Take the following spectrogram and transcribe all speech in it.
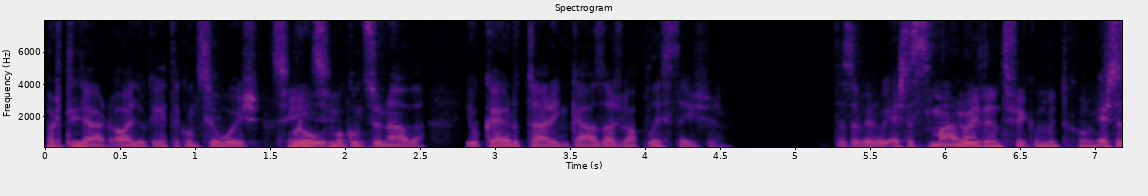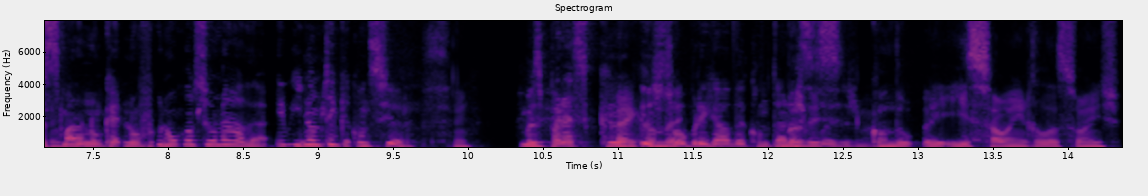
Partilhar, olha, o que é que te aconteceu hoje? Sim, Bro, sim. não aconteceu nada. Eu quero estar em casa a jogar Playstation. Estás a ver? Esta Eu semana, identifico muito com isso. esta sim. semana não, quero- não, não aconteceu nada. E, e não tem que acontecer. Sim. Mas parece que Bem, eu sou é- obrigado a contar Mas as isso, coisas. mano. quando, e só em relações,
